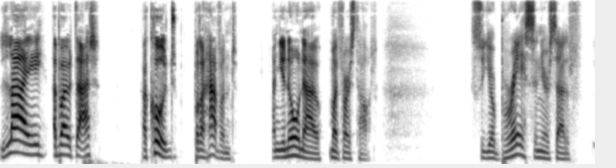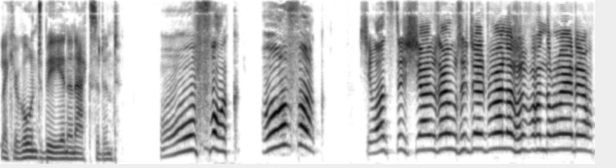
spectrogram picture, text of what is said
lie about that. I could, but I haven't. And you know now my first thought. So you're bracing yourself like you're going to be in an accident. Oh, fuck. Oh, fuck. She wants to shout out a dead relative on the radio.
